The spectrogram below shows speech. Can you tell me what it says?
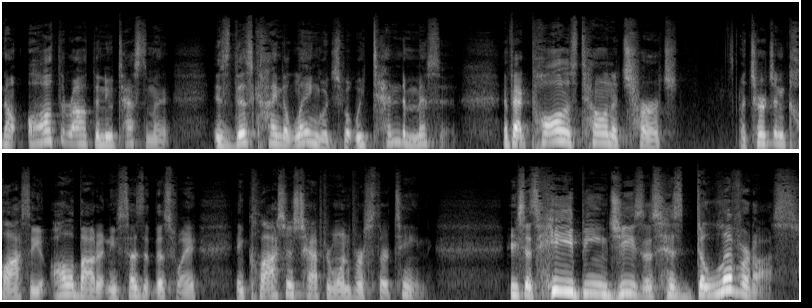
Now, all throughout the New Testament is this kind of language, but we tend to miss it. In fact, Paul is telling a church, a church in Colossae, all about it, and he says it this way in Colossians chapter 1, verse 13. He says, He, being Jesus, has delivered us.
